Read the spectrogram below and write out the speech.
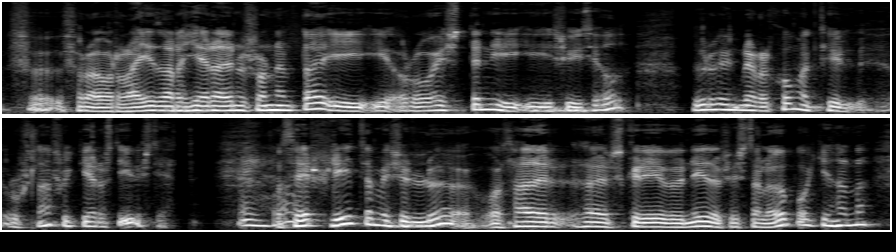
F- frá aðeinu svo nefnda í, í Róistin í, í Svíþjóð. Þau eru vegnar að koma til Rúslands og gerast yfirstjætt og þeir flýta með sér lög og það er, það er skrifuð niður fyrsta lögbókin þannig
